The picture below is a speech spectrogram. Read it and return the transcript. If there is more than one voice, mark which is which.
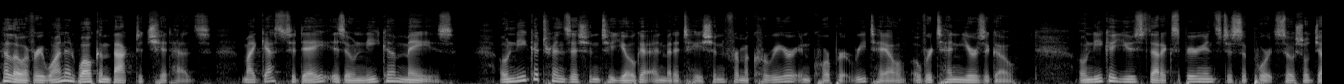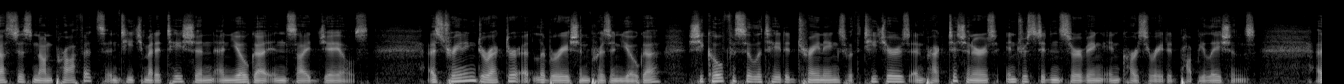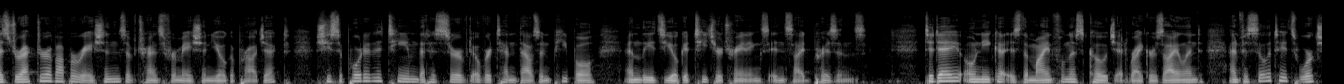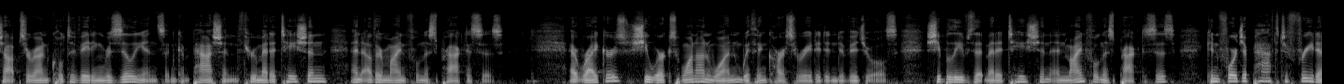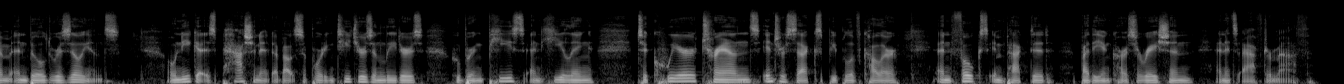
Speaker 1: Hello, everyone, and welcome back to Chitheads. My guest today is Onika Mays. Onika transitioned to yoga and meditation from a career in corporate retail over 10 years ago. Onika used that experience to support social justice nonprofits and teach meditation and yoga inside jails. As training director at Liberation Prison Yoga, she co facilitated trainings with teachers and practitioners interested in serving incarcerated populations. As director of operations of Transformation Yoga Project, she supported a team that has served over 10,000 people and leads yoga teacher trainings inside prisons. Today, Onika is the mindfulness coach at Rikers Island and facilitates workshops around cultivating resilience and compassion through meditation and other mindfulness practices. At Rikers, she works one on one with incarcerated individuals. She believes that meditation and mindfulness practices can forge a path to freedom and build resilience. Onika is passionate about supporting teachers and leaders who bring peace and healing to queer, trans, intersex people of color and folks impacted by the incarceration and its aftermath.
